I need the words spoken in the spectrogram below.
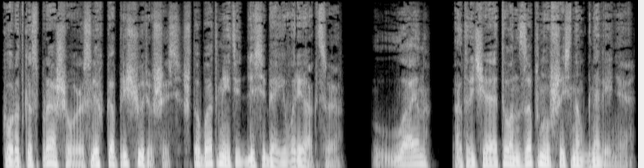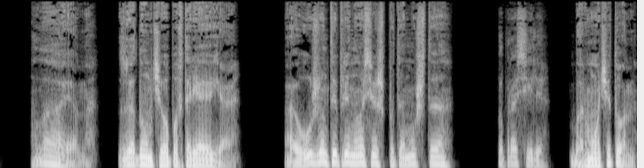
Коротко спрашиваю, слегка прищурившись, чтобы отметить для себя его реакцию. «Лайон», — отвечает он, запнувшись на мгновение. «Лайон», — задумчиво повторяю я. «А ужин ты приносишь, потому что...» «Попросили». Бормочет он.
